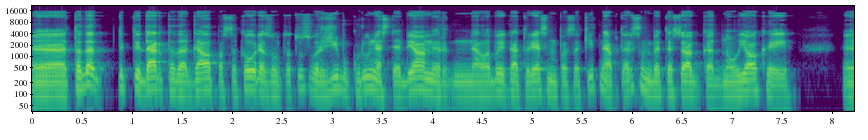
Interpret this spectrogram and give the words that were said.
E, tada tik tai dar tada gal pasakau rezultatus varžybų, kurių nestebėjom ir nelabai ką turėsim pasakyti, neaptarsim, bet tiesiog, kad naujokai e,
